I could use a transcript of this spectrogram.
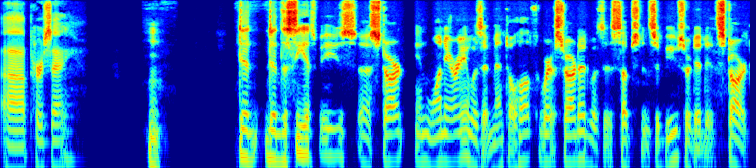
uh, per se. Hmm. Did did the CSBs uh, start in one area? Was it mental health where it started? Was it substance abuse, or did it start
